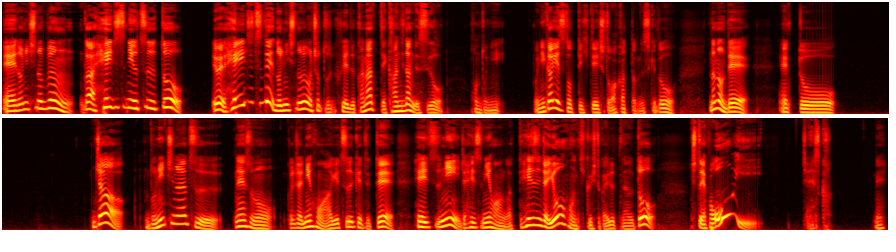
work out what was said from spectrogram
えー、土日の分が平日に移ると、いわゆる平日で土日の分はちょっと増えるかなって感じなんですよ。本当に。2ヶ月取ってきてちょっと分かったんですけど、なので、えっと、じゃあ、土日のやつ、ね、その、じゃあ2本上げ続けてて、平日に、じゃあ平日2本上がって、平日にじゃあ4本聞く人がいるってなると、ちょっとやっぱ多いじゃないですか。ね。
